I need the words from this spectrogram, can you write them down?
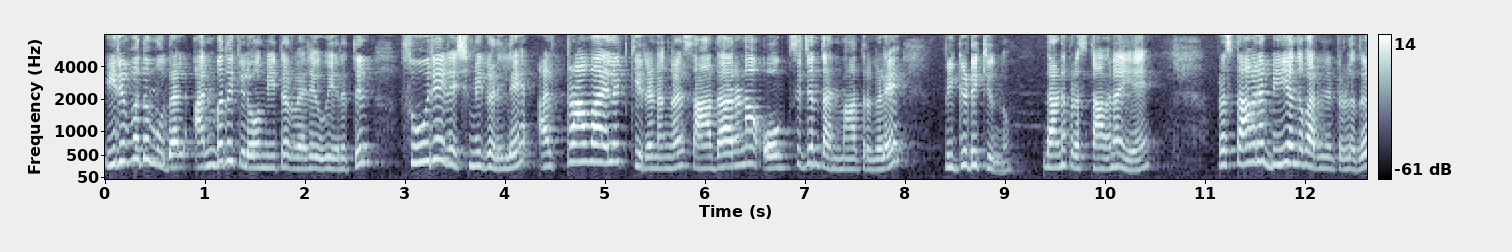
ഇരുപത് മുതൽ അൻപത് കിലോമീറ്റർ വരെ ഉയരത്തിൽ സൂര്യരശ്മികളിലെ അൾട്രാവയലറ്റ് കിരണങ്ങൾ സാധാരണ ഓക്സിജൻ തന്മാത്രകളെ വിഘടിക്കുന്നു. ഇതാണ് പ്രസ്താവന എ. പ്രസ്താവന ബി എന്ന് പറഞ്ഞിട്ടുള്ളത്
